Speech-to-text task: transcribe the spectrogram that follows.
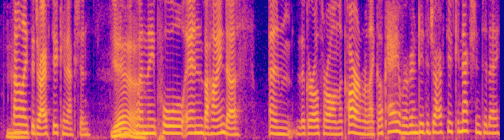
It's kind of like the drive through connection. Yeah, When they pull in behind us and the girls are all in the car and we're like, okay, we're going to do the drive through connection today.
